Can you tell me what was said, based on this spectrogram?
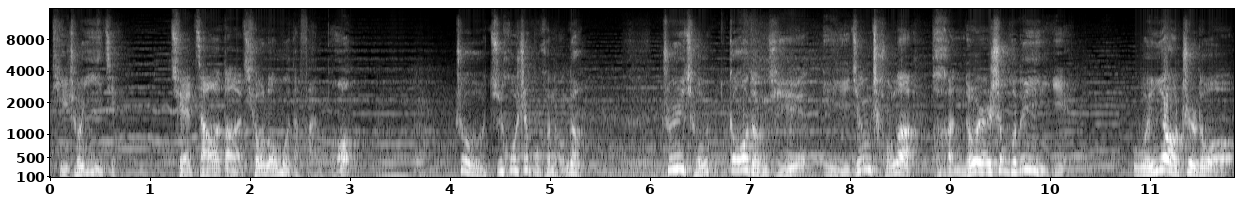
提出意见，却遭到了秋落木的反驳。这几乎是不可能的。追求高等级已经成了很多人生活的意义，文耀制度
